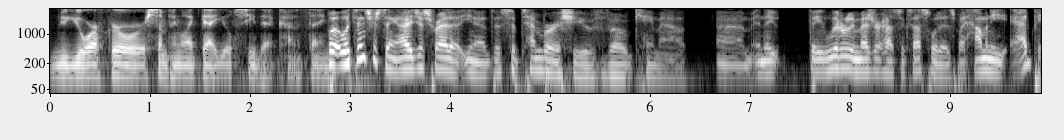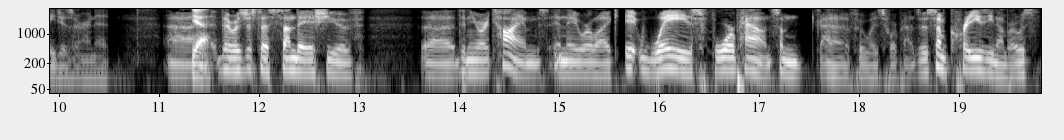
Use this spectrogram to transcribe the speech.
New Yorker or something like that, you'll see that kind of thing. But what's interesting, I just read a you know the September issue of Vogue came out, um, and they they literally measure how successful it is by how many ad pages are in it. Uh, yeah, there was just a Sunday issue of uh, the New York Times, and they were like, it weighs four pounds. Some I don't know if it weighs four pounds. It was some crazy number. It was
